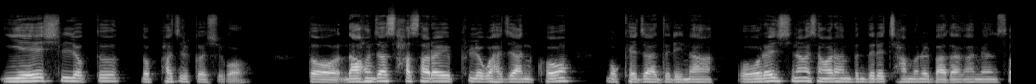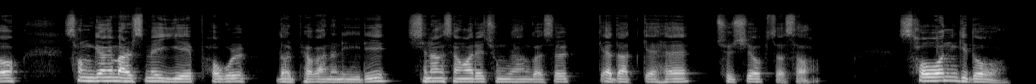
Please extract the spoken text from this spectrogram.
이해의 실력도 높아질 것이고 또 나 혼자 사사로이 풀려고 하지 않고 목회자들이나 오랜 신앙생활 한 분들의 자문을 받아가면서 성경의 말씀의 이해의 폭을 넓혀가는 일이 신앙생활에 중요한 것을 깨닫게 해 주시옵소서. 소원기도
